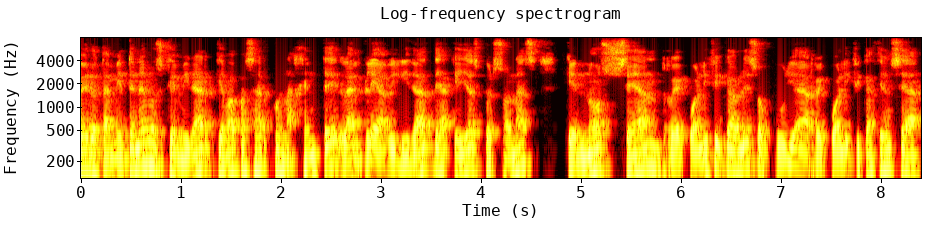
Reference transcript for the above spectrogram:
pero también tenemos que mirar qué va a pasar con la gente, la empleabilidad de aquellas personas que no sean recualificables o cuya recualificación sea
